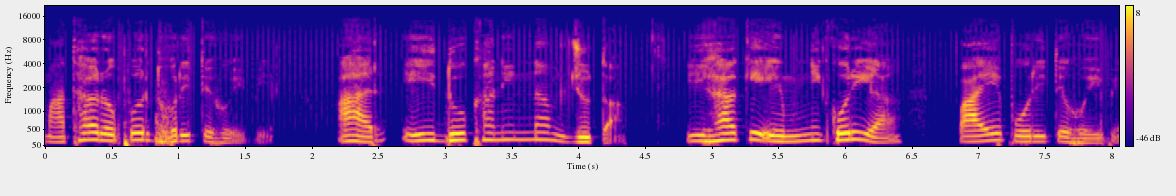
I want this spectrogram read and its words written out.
মাথার ওপর ধরিতে হইবে। আর এই দুখানির নাম জুতা। ইহাকে এমনি করিয়া পায়ে পরিতে হইবে।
